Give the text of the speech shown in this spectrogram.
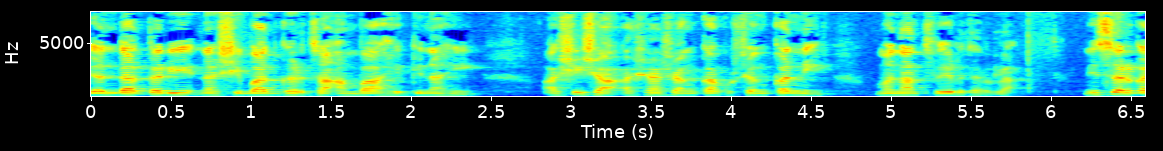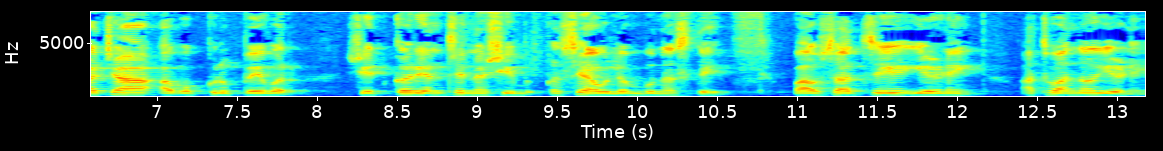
यंदा तरी नशिबात घरचा आंबा आहे की नाही अशी शा अशा शंका शंकांनी मनात फेर धरला. निसर्गाच्या अवकृपेवर शेतकऱ्यांचे नशीब कसे अवलंबून असते? पावसाचे येणे अथवा न येणे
